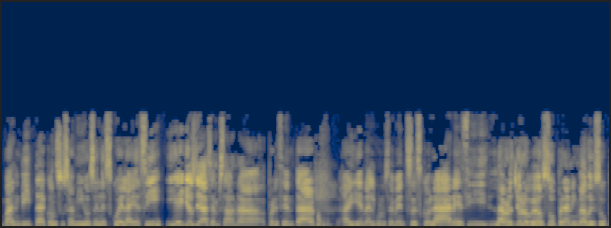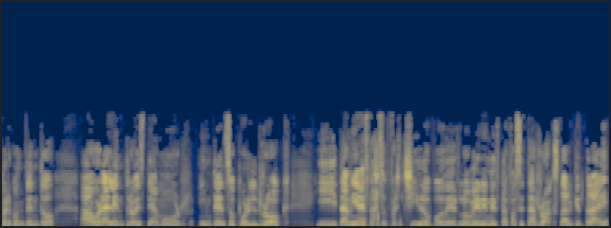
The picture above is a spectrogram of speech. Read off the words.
bandita con sus amigos en la escuela y así. Y ellos ya se empezaron a presentar ahí en algunos eventos escolares y la verdad yo lo veo súper animado y súper contento. Ahora le entró este amor intenso por el rock y también está súper chido poderlo ver en esta faceta rockstar que trae.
